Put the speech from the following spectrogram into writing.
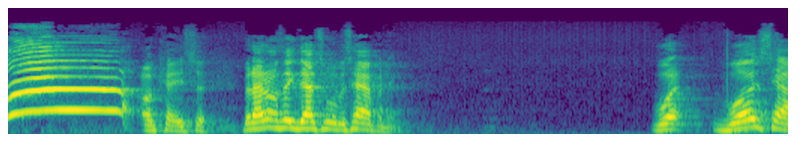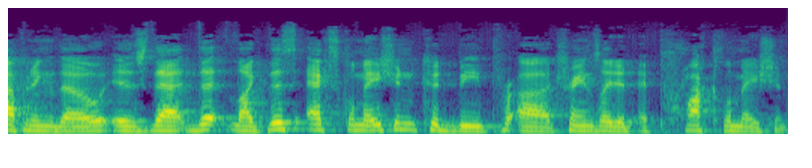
Ah! Okay, so, but I don't think that's what was happening. What was happening, though, is that, like this exclamation could be uh, translated a proclamation.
